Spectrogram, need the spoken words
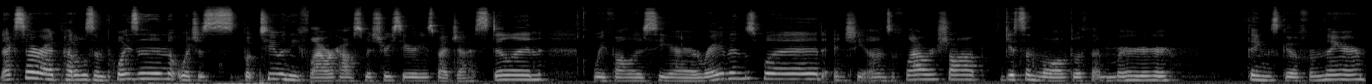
Next, I read Petals and Poison, which is book two in the Flower House mystery series by Jess Dylan. We follow Sierra Ravenswood, and she owns a flower shop, gets involved with a murder. Things go from there.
